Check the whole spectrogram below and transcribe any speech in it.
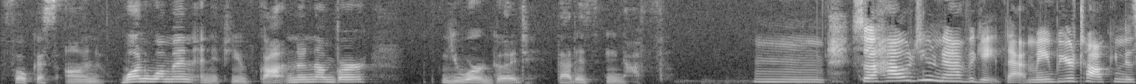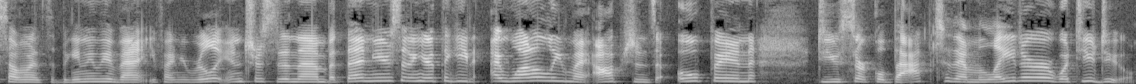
Focus on one woman, and if you've gotten a number, you are good. That is enough. Hmm. So, how do you navigate that? Maybe you're talking to someone at the beginning of the event, you find you're really interested in them, but then you're sitting here thinking, I want to leave my options open. Do you circle back to them later? What do you do?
